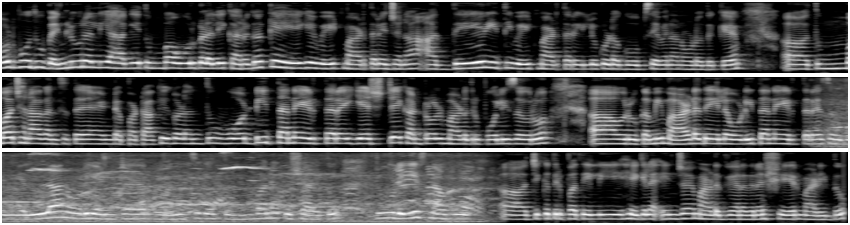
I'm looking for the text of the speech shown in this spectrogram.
ನೋಡ್ಬೋದು ಬೆಂಗಳೂರಲ್ಲಿ ಹಾಗೆ ತುಂಬ ಊರುಗಳಲ್ಲಿ ಕರಗಕ್ಕೆ ಹೇಗೆ ವೆಯ್ಟ್ ಮಾಡ್ತಾರೆ ಜನ, ಅದೇ ರೀತಿ ವೆಯ್ಟ್ ಮಾಡ್ತಾರೆ ಇಲ್ಲೂ ಕೂಡ ಗೋಪ್ ಸೇವೆನ ನೋಡೋದಕ್ಕೆ. ತುಂಬ ಚೆನ್ನಾಗಿ ಅನಿಸುತ್ತೆ ಆ್ಯಂಡ್ ಪಟಾಕಿಗಳಂತೂ ಒಡಿತಾನೆ ಇರ್ತಾರೆ. ಎಷ್ಟೇ ಕಂಟ್ರೋಲ್ ಮಾಡಿದ್ರು ಪೊಲೀಸವರು ಅವರು ಕಮ್ಮಿ ಮಾಡೋದೇ ಇಲ್ಲ, ಹೊಡಿತಾನೆ ಇರ್ತಾರೆ. ಸೊ ಇದನ್ನೆಲ್ಲ ನೋಡಿ ಎಂಟೈರ್ ಮನಸ್ಸಿಗೆ ತುಂಬಾ ಖುಷಿ ಆಯಿತು. ಟೂ ಡೇಸ್ ನಾವು ಚಿಕ್ಕ ತಿರುಪತಿಯಲ್ಲಿ ಹೇಗೆಲ್ಲ ಎಂಜಾಯ್ ಮಾಡಿದ್ವಿ ಅನ್ನೋದನ್ನು ಶೇರ್ ಮಾಡಿದ್ದು.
